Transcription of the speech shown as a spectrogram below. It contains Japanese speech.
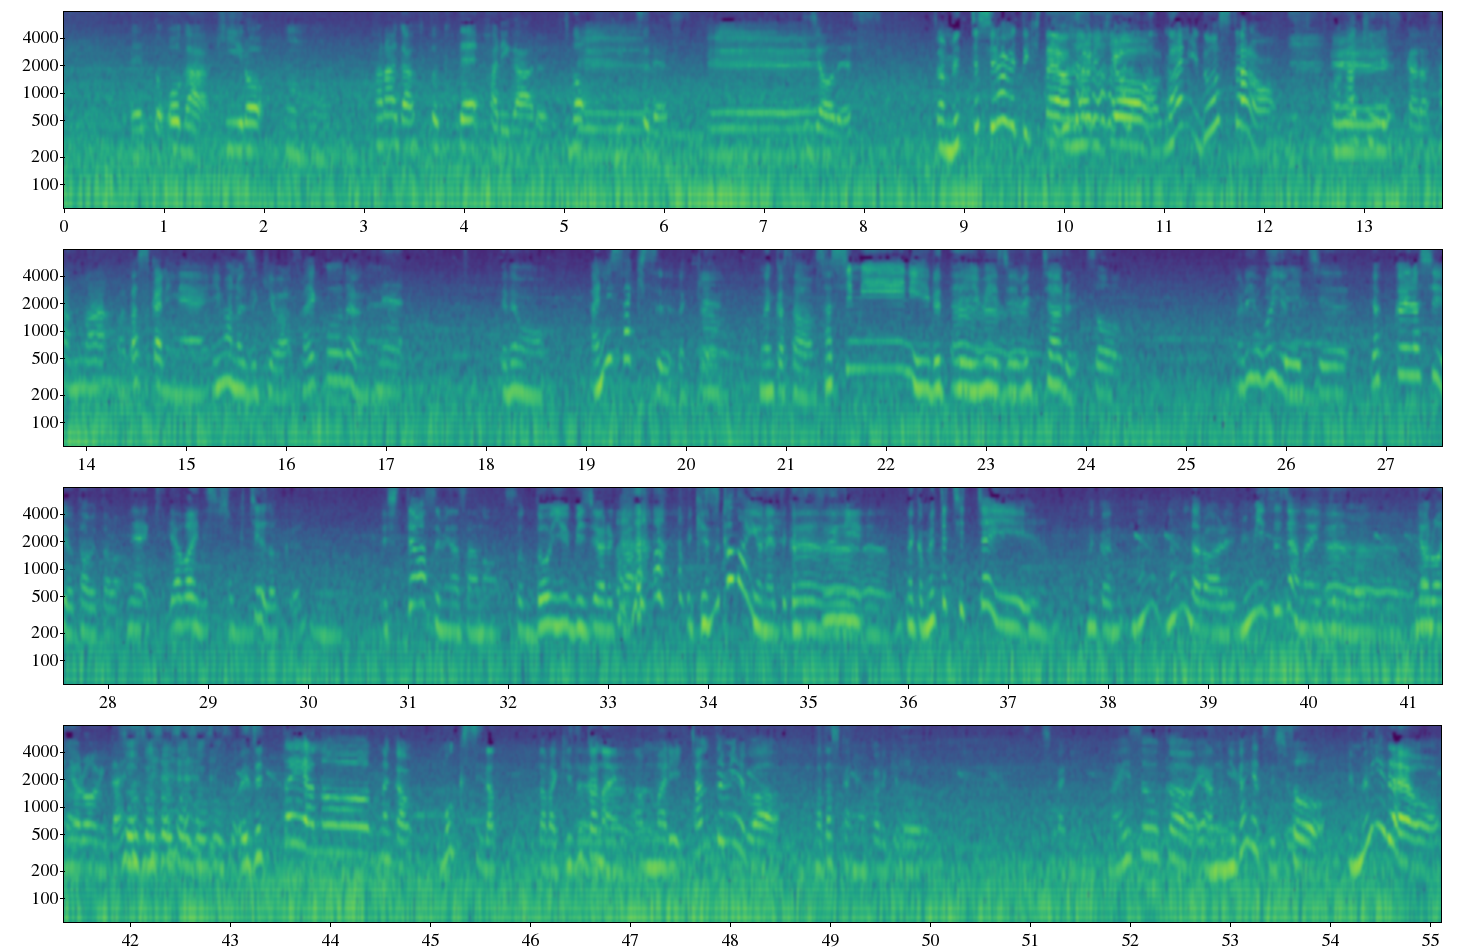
えっと尾が黄色。うんうん。腹が太くて張りがあるの3つです、えー、以上です。じゃあめっちゃ調べてきたよのり今日。何？どうしたの、えー。秋ですからサンマ。まあ、確かにね今の時期は最高だよね。ね。えでもアニサキスだっけ、なんかさ刺身にいるっていうイメージうんうんうん。めっちゃある、そう。あれやばいよ寄ね生厄介らしいよ食べたら、虫ねやばいんですよ食中毒？え知ってます？皆さんあのそうどういうビジュアルか。え 気づかないよねってか普通に、うんうんうん。なんかめっちゃちっちゃい、なんかなんなんだろうあれ。ミミズじゃないけど、うんうんうん。ニョロニョロみたいなそうそうそうそうそうそうそう。え絶対あのなんか目視だったら気づかない、うんうんうん。あんまり。ちゃんと見れば、まあ、確かにわかるけど、うん。確かに内臓か。えあの苦いやつでしょ？そえ無理だよ、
